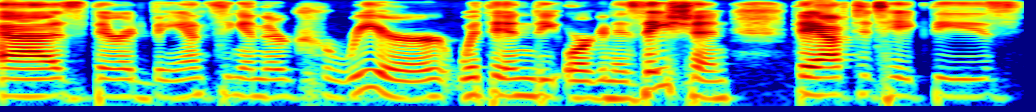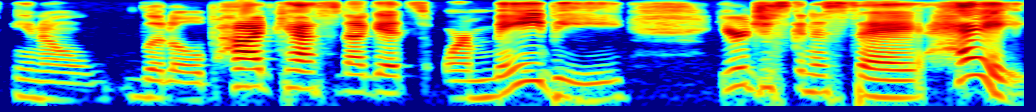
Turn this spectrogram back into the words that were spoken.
as they're advancing in their career within the organization they have to take these you know little podcast nuggets or maybe you're just going to say, hey,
